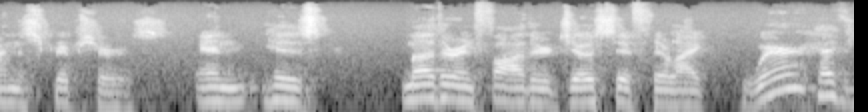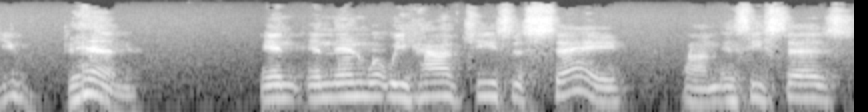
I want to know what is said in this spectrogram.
on the scriptures. And his mother and father, Joseph, they're like, Where have you been? And, and then what we have Jesus say um, is he says,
